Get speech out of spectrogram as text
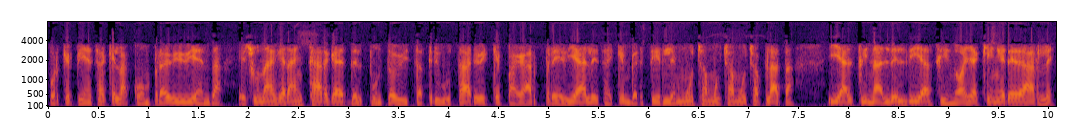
porque piensa que la compra de vivienda es una gran carga desde el punto de vista tributario, hay que pagar prediales, hay que invertirle mucha, mucha, mucha plata y al final del día, si no hay a quien heredarle,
